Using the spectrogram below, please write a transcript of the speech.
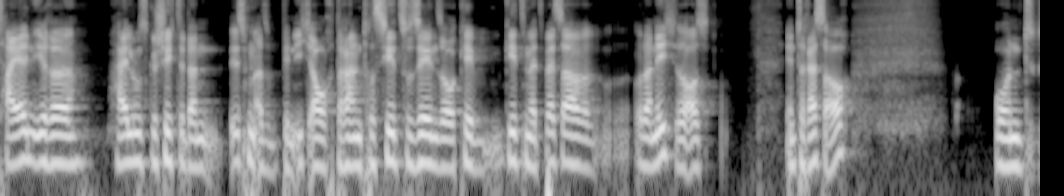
teilen, ihre Heilungsgeschichte, dann ist man, also bin ich auch daran interessiert zu sehen, so, okay, geht's mir jetzt besser oder nicht, so aus Interesse auch. Und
